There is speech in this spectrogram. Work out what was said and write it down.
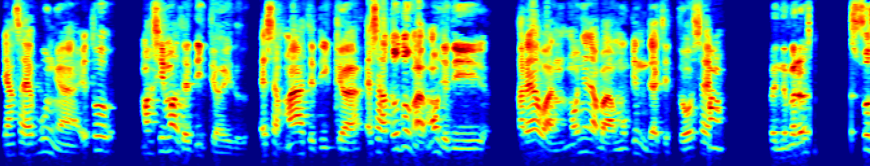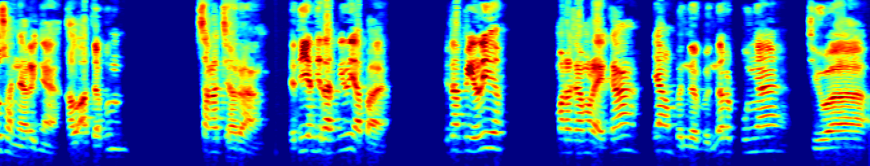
yang saya punya itu maksimal ada tiga itu. SMA ada tiga. S1 tuh nggak mau jadi karyawan. Maunya apa mungkin jadi dosen. Bener-bener susah nyarinya. Kalau ada pun sangat jarang. Jadi yang kita pilih apa? Kita pilih mereka-mereka yang benar-benar punya jiwa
